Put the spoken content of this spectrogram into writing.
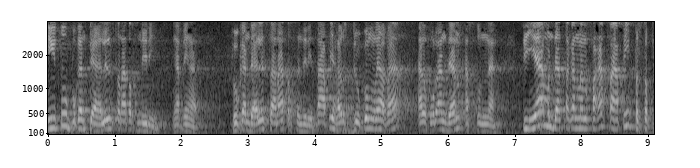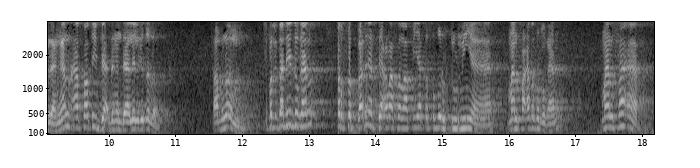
itu bukan dalil secara tersendiri. Ingat-ingat. Bukan dalil secara tersendiri, tapi harus didukung oleh apa? Al-Qur'an dan As-Sunnah. Dia mendatangkan manfaat tapi berseberangan atau tidak dengan dalil gitu loh. Paham belum? Seperti tadi itu kan, tersebarnya dakwah salafiyah ke seluruh dunia, manfaat atau bukan? Manfaat.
